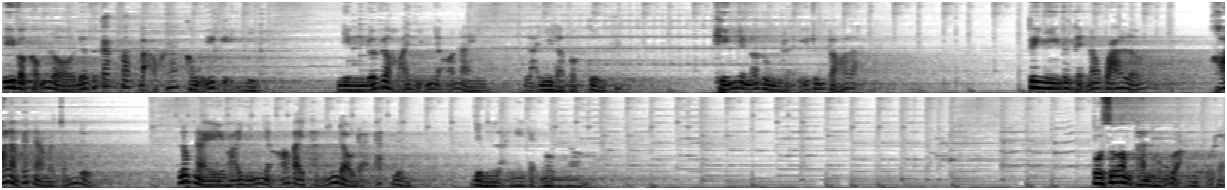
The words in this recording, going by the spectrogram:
y vật khổng lồ đối với các pháp bảo khác không ý kỵ gì, nhưng đối với hỏa diễm nhỏ này lại như là vật tương khắc, khiến cho nó run rẩy rúng rõ lại. Tuy nhiên thân thể nó quá lớn, khó làm cách nào mà tránh được. Lúc này hỏa diễm nhỏ bay thẳng đầu đại ác linh, dừng lại ngay cạnh mồm nó. Vô số âm thanh hỗn loạn nổ ra.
